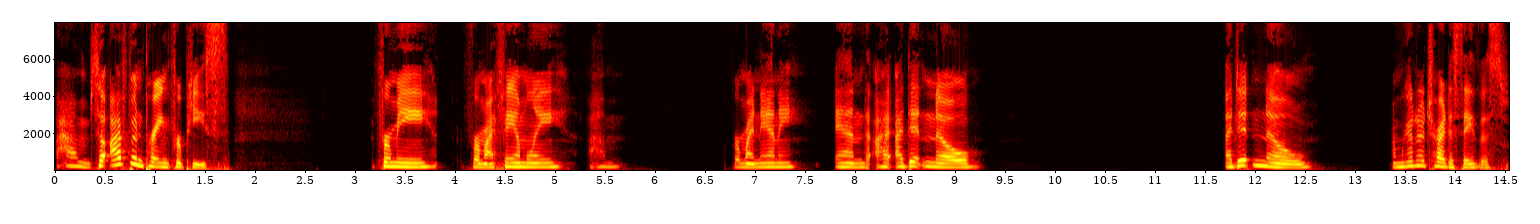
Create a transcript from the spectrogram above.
um, so I've been praying for peace for me, for my family, um, for my nanny. And I, I didn't know, I didn't know, I'm to try to say this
